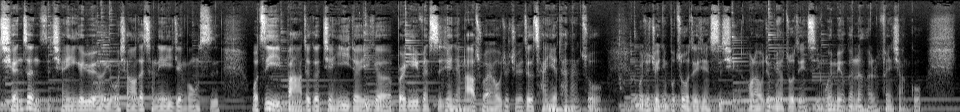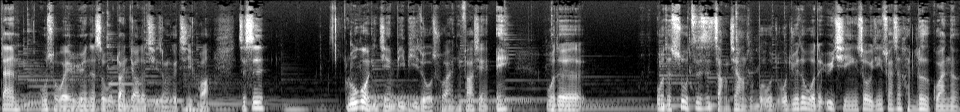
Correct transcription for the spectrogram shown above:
前阵子前一个月而已，我想要再成立一间公司，我自己把这个简易的一个 break even 时间点拉出来后，我就觉得这个产业太难做，我就决定不做这件事情。后来我就没有做这件事情，我也没有跟任何人分享过，但无所谓，因为那是我断掉的其中一个计划。只是如果你今天 BP 做出来，你发现，诶，我的我的数字是长这样子，我我我觉得我的预期营收已经算是很乐观了。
